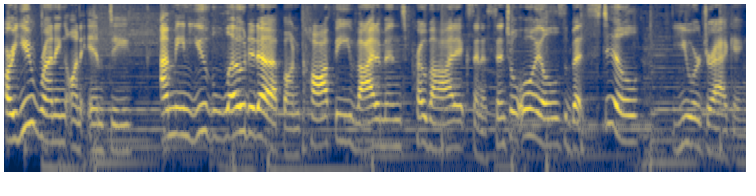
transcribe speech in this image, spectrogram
Are you running on empty? I mean, you've loaded up on coffee, vitamins, probiotics, and essential oils, but still you are dragging.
